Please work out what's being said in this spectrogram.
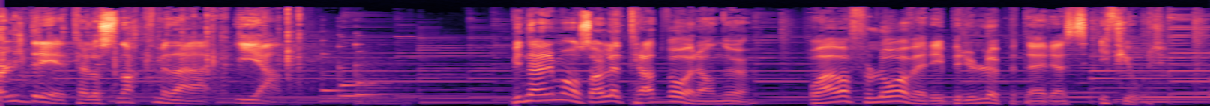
aldri til å snakke med deg igjen. Vi nærmer oss alle 30-åra nå, og jeg var forlover i bryllupet deres i fjor.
